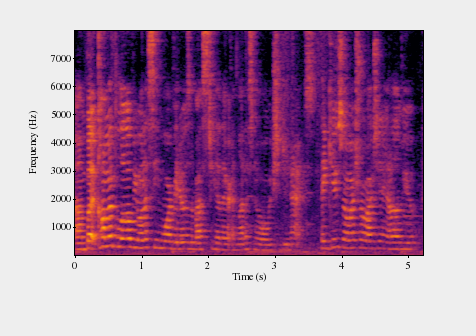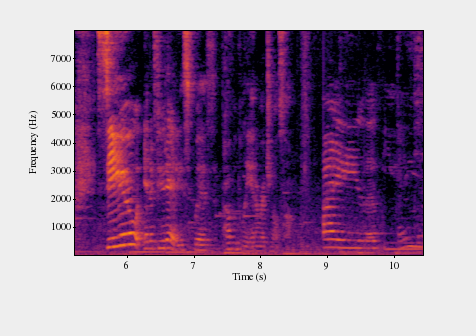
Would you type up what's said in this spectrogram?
Um, but comment below if you want to see more videos of us together and let us know what we should do next. Thank you so much for watching. I love you. See you in a few days with probably an original song. I love you.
